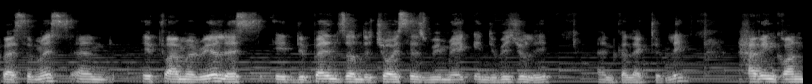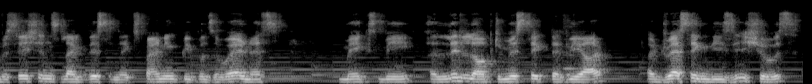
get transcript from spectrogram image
pessimist. And if I'm a realist, it depends on the choices we make individually and collectively. Having conversations like this and expanding people's awareness makes me a little optimistic that we are addressing these issues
